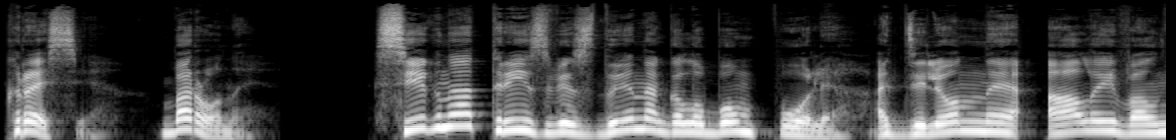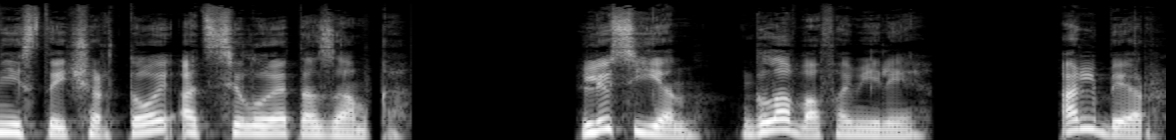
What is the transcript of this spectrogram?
Кресси, бароны. Сигна – три звезды на голубом поле, отделенные алой волнистой чертой от силуэта замка. Люсьен – глава фамилии. Альбер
